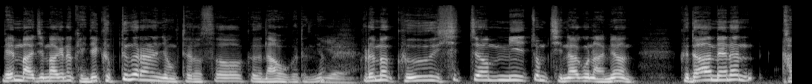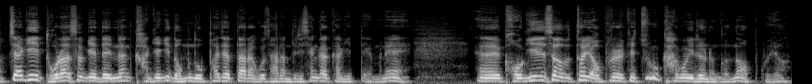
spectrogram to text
맨 마지막에는 굉장히 급등을 하는 형태로서 그 나오거든요. 예. 그러면 그 시점이 좀 지나고 나면 그 다음에는 갑자기 돌아서게 되면 가격이 너무 높아졌다라고 사람들이 생각하기 때문에 에, 거기에서부터 옆으로 이렇게 쭉 가고 이러는 건 없고요.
